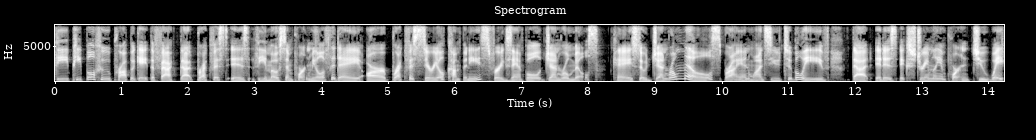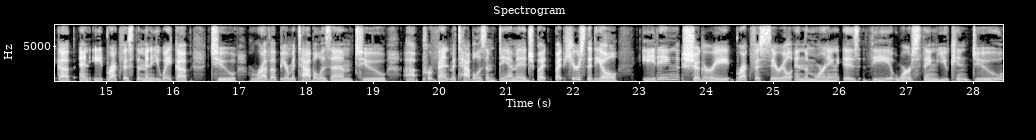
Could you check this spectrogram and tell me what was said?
The people who propagate the fact that breakfast is the most important meal of the day are breakfast cereal companies, for example, General Mills. Okay, so General Mills, Brian, wants you to believe that it is extremely important to wake up and eat breakfast the minute you wake up to rev up your metabolism, to uh, prevent metabolism damage. But but here's the deal: eating sugary breakfast cereal in the morning is the worst thing you can do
